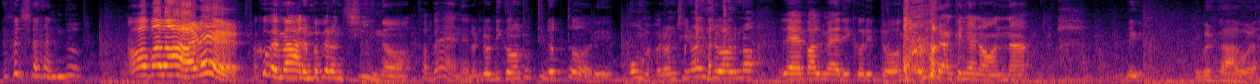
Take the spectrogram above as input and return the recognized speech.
Facendo? Oh, va male! Ma come male? Un peperoncino? Fa bene, lo, lo dicono tutti i dottori. Un peperoncino al giorno leva al medico ritorno. Lo dice anche mia nonna. Mi, mi precagola.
